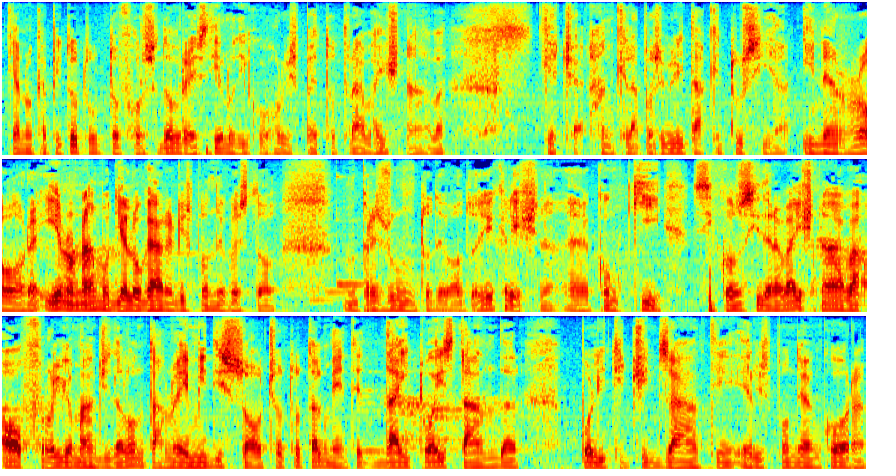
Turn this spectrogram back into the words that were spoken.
che hanno capito tutto, forse dovresti, e lo dico con rispetto, tra Vaishnava che c'è anche la possibilità che tu sia in errore. Io non amo dialogare, risponde questo presunto devoto di Krishna, eh, con chi si considera Vaishnava, offro gli omaggi da lontano e mi dissocio totalmente dai tuoi standard politicizzati e risponde ancora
